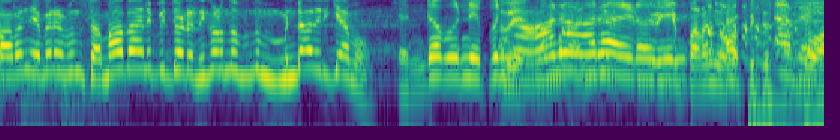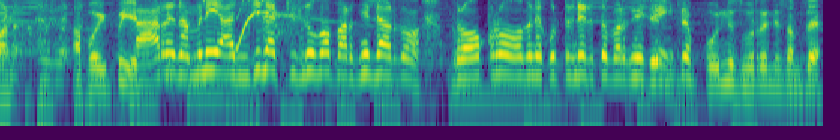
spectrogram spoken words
പറഞ്ഞു ഇവരെ ഒന്ന് സമാധാനിപ്പിച്ചോട്ടെ. നിങ്ങളൊന്ന് ഒന്ന് മിണ്ടാതിരിക്കാമോ? എന്റെ പൊന്നെ ഇപ്പൊ അതെ, ഞാൻ നമ്മൾ അഞ്ച് ലക്ഷം രൂപയ്ക്ക് പറഞ്ഞു ഉറപ്പിച്ച സംഭവമാണ്. അപ്പൊ ഇപ്പൊ സാറ് നമ്മൾ ഈ അഞ്ചു ലക്ഷം രൂപ പറഞ്ഞില്ലായിരുന്നോ? ബ്രോക്കർ ഓമന കുട്ടന്റെ അടുത്ത് പറഞ്ഞേ. എന്റെ പൊന്നു സുഹൃത്തിന്റെ സംസാരം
